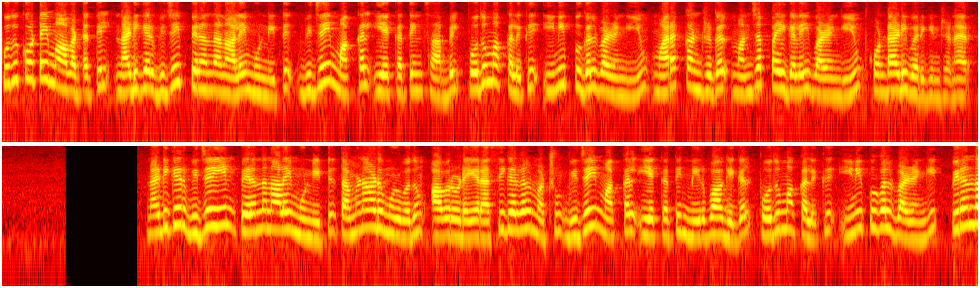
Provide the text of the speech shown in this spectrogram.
புதுக்கோட்டை மாவட்டத்தில் நடிகர் விஜய் பிறந்த நாளை முன்னிட்டு விஜய் மக்கள் இயக்கத்தின் சார்பில் பொதுமக்களுக்கு இனிப்புகள் வழங்கியும் மரக்கன்றுகள் மஞ்சப்பைகளை வழங்கியும் கொண்டாடி வருகின்றனர். நடிகர் விஜயின் பிறந்த நாளை முன்னிட்டு தமிழ்நாடு முழுவதும் அவருடைய ரசிகர்கள் மற்றும் விஜய் மக்கள் இயக்கத்தின் நிர்வாகிகள் பொதுமக்களுக்கு இனிப்புகள் வழங்கி பிறந்த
